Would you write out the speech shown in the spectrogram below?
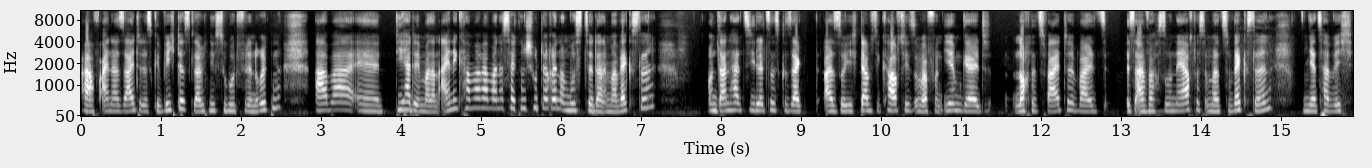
auf einer Seite des Gewichtes, glaube ich, nicht so gut für den Rücken. Aber äh, die hatte immer dann eine Kamera, meine Second Shooterin, und musste dann immer wechseln. Und dann hat sie letztens gesagt, also ich glaube, sie kauft jetzt aber von ihrem Geld noch eine zweite, weil es einfach so nervt, das immer zu wechseln. Und jetzt habe ich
